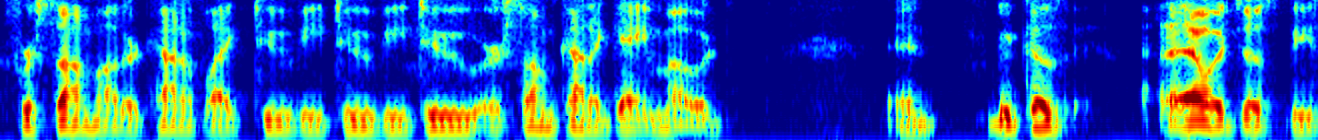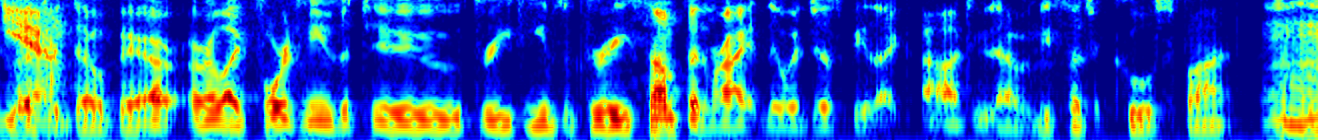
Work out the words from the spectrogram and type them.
for some other kind of like two v two v two or some kind of game mode, and because that would just be such Yeah. a dope area. Or, or like four teams of two, three teams of three, something right? That would just be like, oh, dude, that would be such a cool spot hmm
